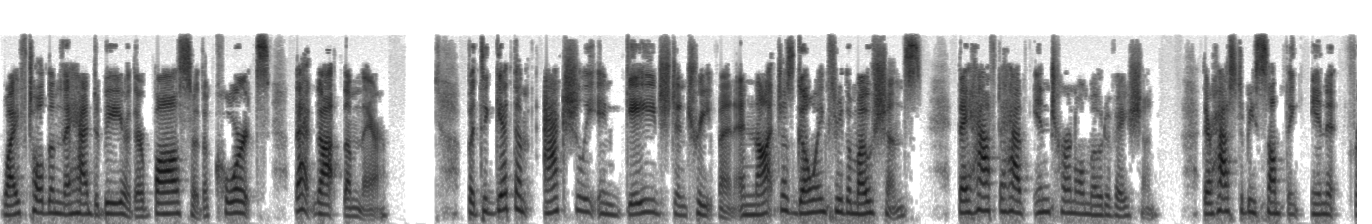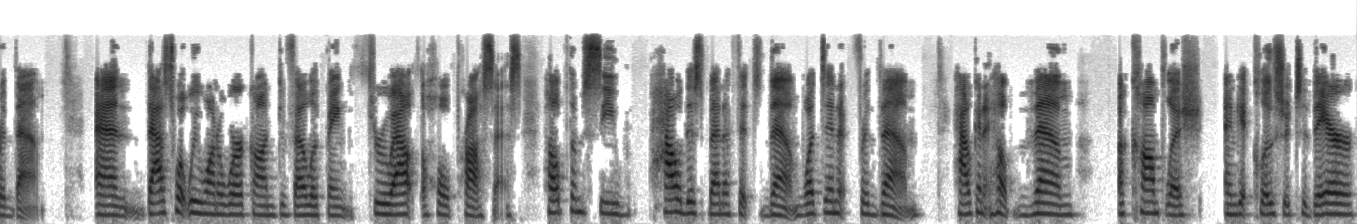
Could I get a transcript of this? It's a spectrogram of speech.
wife told them they had to be or their boss or the courts that got them there but to get them actually engaged in treatment and not just going through the motions they have to have internal motivation. There has to be something in it for them. And that's what we want to work on developing throughout the whole process. Help them see how this benefits them what's in it for them how can it help them accomplish and get closer to their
